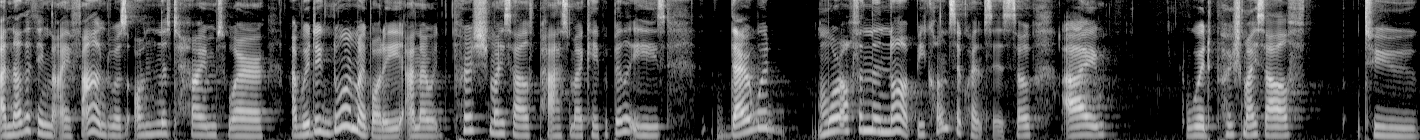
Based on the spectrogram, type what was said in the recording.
another thing that I found was on the times where I would ignore my body and I would push myself past my capabilities, there would more often than not be consequences. So I would push myself to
